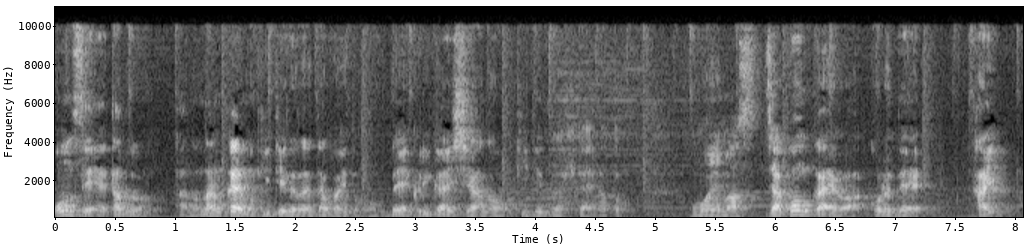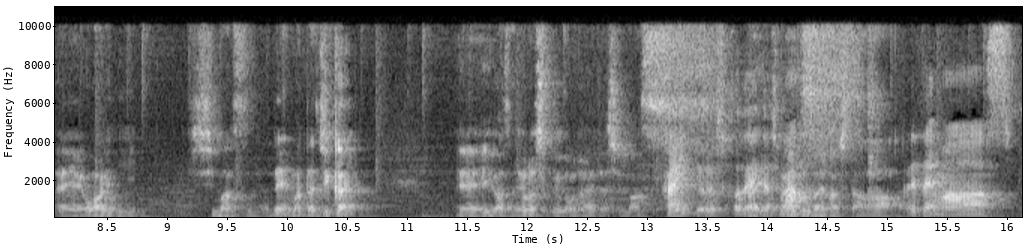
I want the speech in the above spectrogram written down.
音声多分、あの、何回も聞いていただいた方がいいと思うんで、繰り返し、あの、聞いていただきたいなと思います。じゃあ、今回はこれで、はい、えー終わりにしますので、また次回、えー井川さんよろしくお願いいたします。はい、よろしくお願いいたします。はありがとうございました。ありがとうございます。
